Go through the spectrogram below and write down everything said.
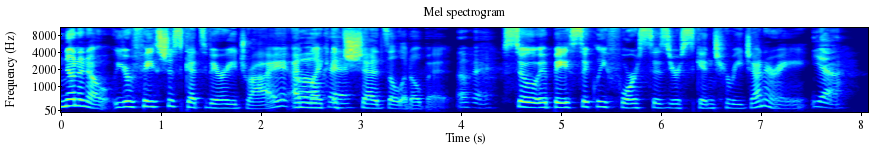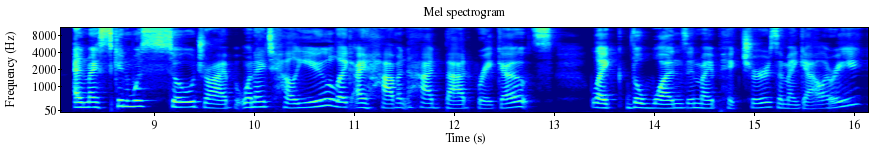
no, no, no. Your face just gets very dry and Oh, like okay. it sheds a little bit. Okay. So it basically forces your skin to regenerate. Yeah. And my skin was so dry. But when I tell you, like, I haven't had bad breakouts like the ones in my pictures in my gallery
